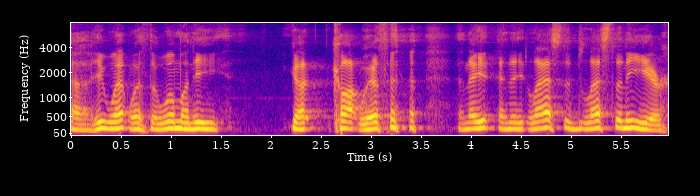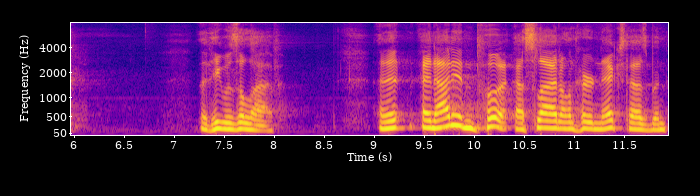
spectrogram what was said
Uh, he went with the woman he got caught with, and, they, and it lasted less than a year that he was alive. And, it, and I didn't put a slide on her next husband,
